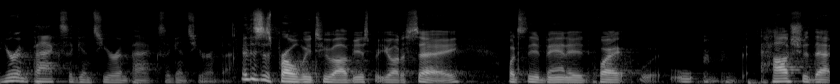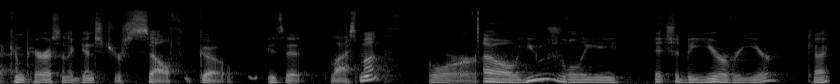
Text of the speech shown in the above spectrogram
your impacts against your impacts against your impacts. And this is probably too obvious, but you ought to say, what's the advantage? Why? How should that comparison against yourself go? Is it last month or Oh, usually it should be year over year. okay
